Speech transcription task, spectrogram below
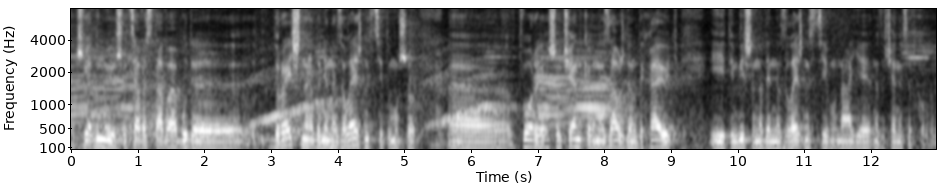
Так що я думаю, що ця вистава буде доречна до Дня Незалежності, тому що твори Шевченка вони завжди надихають, і тим більше на День Незалежності вона є надзвичайно святковою.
